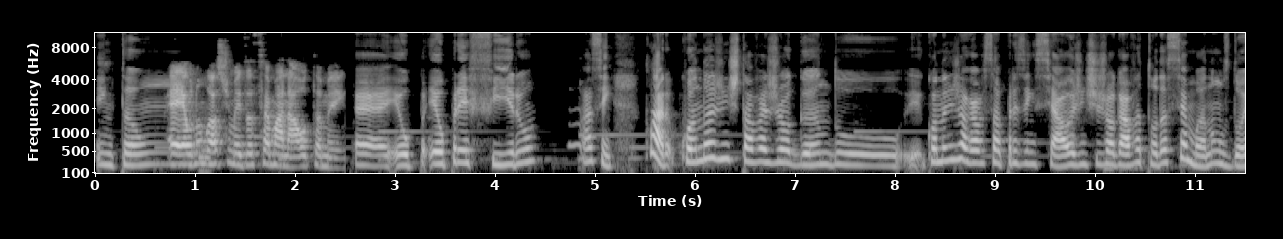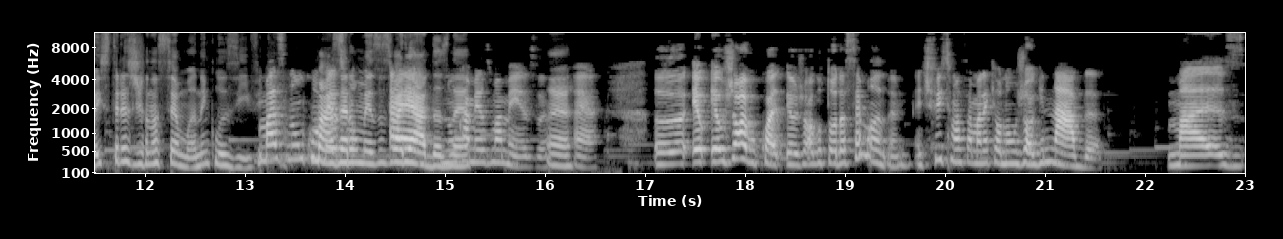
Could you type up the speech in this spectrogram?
Então. É, eu não gosto de mesa semanal também. É, eu, eu prefiro Assim, claro, quando a gente tava jogando. Quando a gente jogava só presencial, a gente jogava toda semana, uns dois, três dias na semana, inclusive. Mas nunca Mas mesmo... eram mesas variadas, é, né? Nunca a mesma mesa. É. é. Uh, eu, eu, jogo, eu jogo toda semana. É difícil uma semana que eu não jogue nada. Mas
